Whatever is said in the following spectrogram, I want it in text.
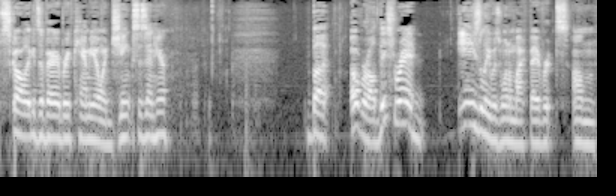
Scarlett gets a very brief cameo and Jinx is in here. But overall, this red easily was one of my favorites. Um,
